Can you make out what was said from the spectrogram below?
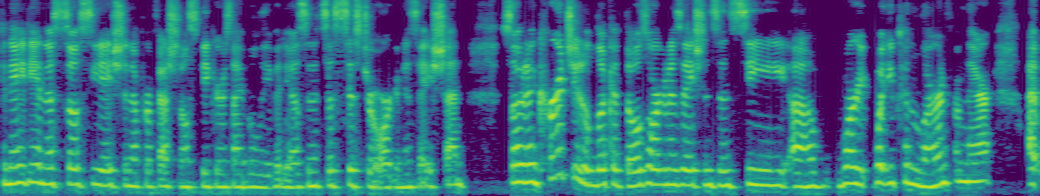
Canadian Association of Professional Speakers, I believe it is, and it's a sister organization. So I would encourage you to look at those organizations and see uh, where what you can learn from there. I,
